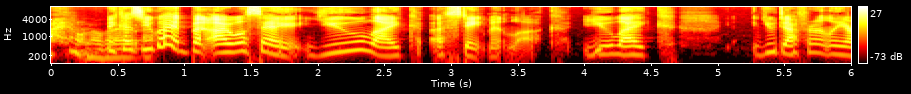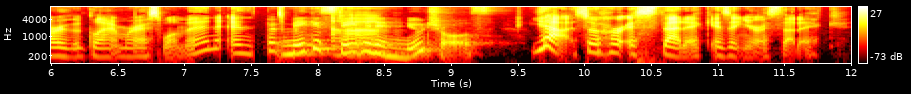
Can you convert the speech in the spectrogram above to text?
I don't know. Because you guys, but I will say, you like a statement look. You like, you definitely are a glamorous woman. and But make a statement um, in neutrals. Yeah. So her aesthetic isn't your aesthetic.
